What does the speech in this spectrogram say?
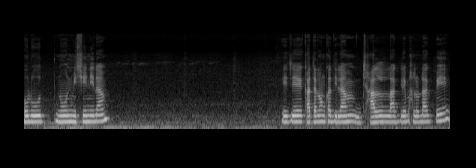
হলুদ, নুন মিশিয়ে নিলাম। এই যে কাঁচা লঙ্কা দিলাম, ঝাল লাগলে ভালো লাগবে।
